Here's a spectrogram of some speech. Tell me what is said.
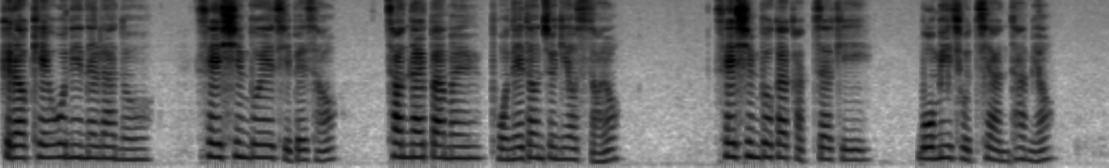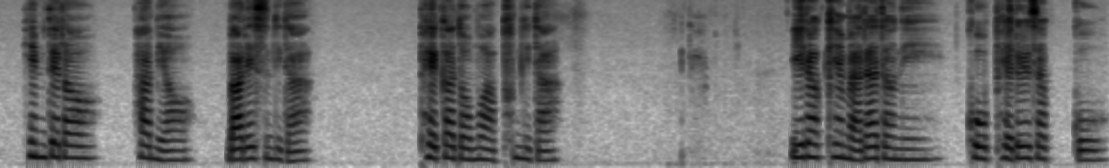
그렇게 혼인을 한 후 새 신부의 집에서 첫날 밤을 보내던 중이었어요. 새 신부가 갑자기 몸이 좋지 않다며 힘들어 하며 말했습니다. 배가 너무 아픕니다. 이렇게 말하더니 곧 배를 잡고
